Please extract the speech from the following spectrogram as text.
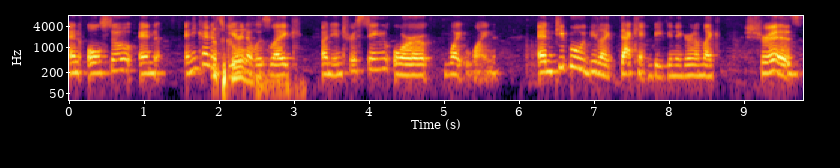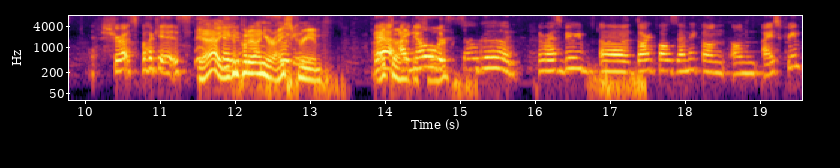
and also in any kind of That's beer cool. that was like uninteresting or white wine. And people would be like, "That can't be vinegar," and I'm like, "Sure is." Sure as fuck is. Yeah, you can put it on your so ice cream. Yeah, I know before. it's so good. The raspberry uh, dark balsamic on on ice cream,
